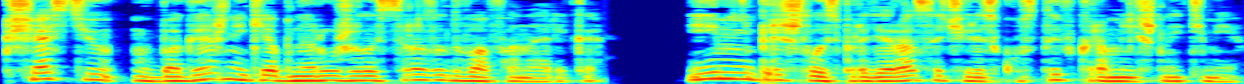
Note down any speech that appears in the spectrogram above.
К счастью, в багажнике обнаружилось сразу два фонарика, и им не пришлось продираться через кусты в кромешной тьме.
